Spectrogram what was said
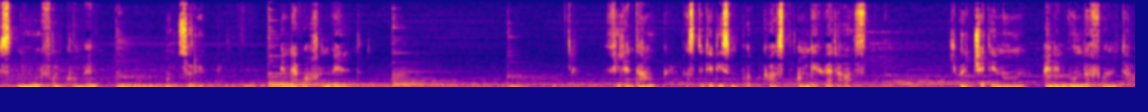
Bist nun vollkommen und zurück in der wachen Welt. Vielen Dank, dass du dir diesen Podcast angehört hast. Ich wünsche dir nun einen wundervollen Tag.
